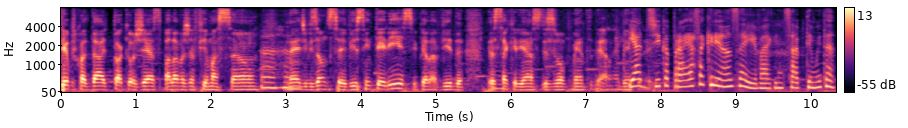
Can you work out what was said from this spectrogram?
tempo de qualidade, toque ao gesto, palavras de afirmação, uhum. né, divisão de serviço, interesse pela vida dessa criança, desenvolvimento dela. É e a dica para essa criança aí, vai, que a gente sabe que tem muita,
